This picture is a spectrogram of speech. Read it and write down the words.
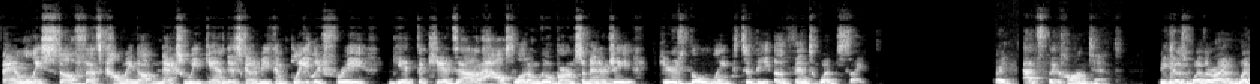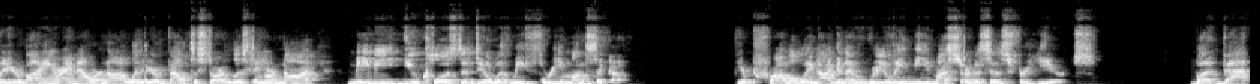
family stuff that's coming up next weekend. It's going to be completely free. Get the kids out of the house, let them go burn some energy. Here's the link to the event website. Right? That's the content. Because whether I whether you're buying right now or not, whether you're about to start listing or not, maybe you closed a deal with me 3 months ago you're probably not going to really need my services for years. But that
